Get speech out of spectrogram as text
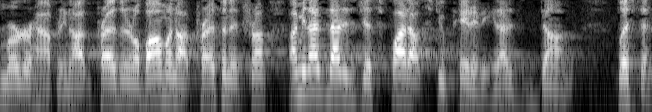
murder happening. Not President Obama, not President Trump. I mean, that, that is just flat out stupidity. That is dumb. Listen,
